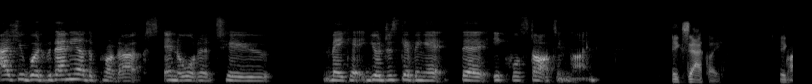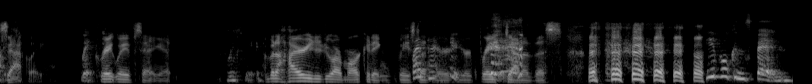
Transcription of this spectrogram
as you would with any other product in order to make it. You're just giving it the equal starting line. Exactly. Exactly. With Great way of saying it. With you. I'm going to hire you to do our marketing based on your, your breakdown of this. People can spin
